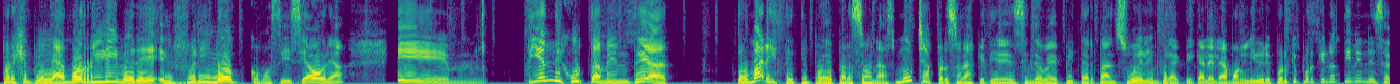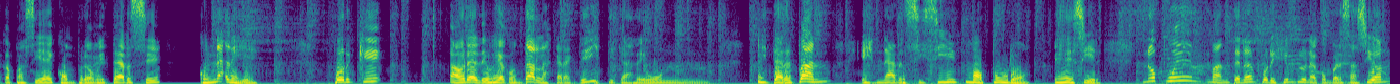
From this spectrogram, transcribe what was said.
por ejemplo, el amor libre, el free love, como se dice ahora, eh, tiende justamente a tomar este tipo de personas. Muchas personas que tienen el síndrome de Peter Pan suelen practicar el amor libre. ¿Por qué? Porque no tienen esa capacidad de comprometerse con nadie. Porque ahora les voy a contar las características de un Peter Pan es narcisismo puro. Es decir, no pueden mantener, por ejemplo, una conversación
